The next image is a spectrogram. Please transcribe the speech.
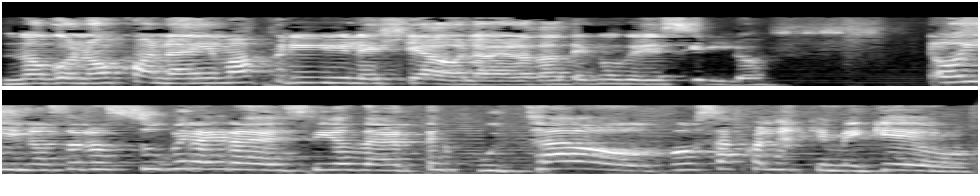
No conozco a nadie más privilegiado, la verdad tengo que decirlo. Oye, nosotros súper agradecidos de haberte escuchado, cosas con las que me quedo.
